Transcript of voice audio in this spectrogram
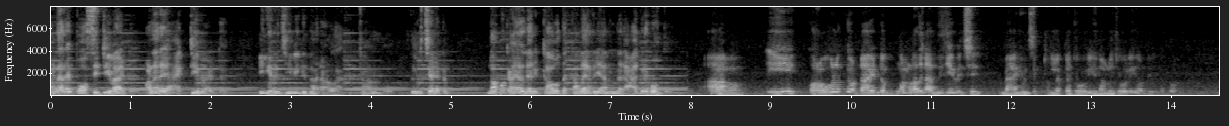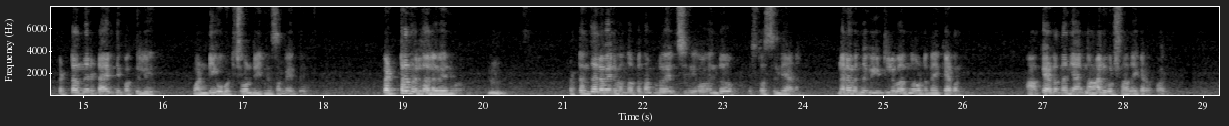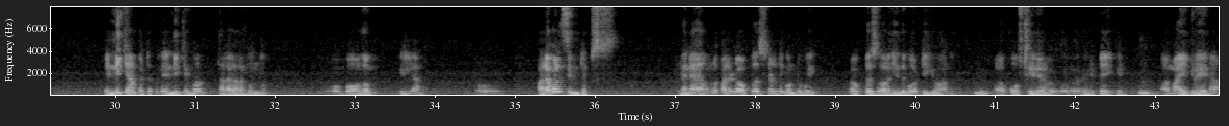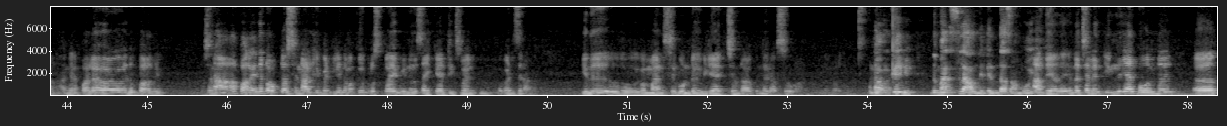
വളരെ പോസിറ്റീവായിട്ട് വളരെ ആക്റ്റീവായിട്ട് ഇങ്ങനെ ജീവിക്കുന്ന ഒരാളെ കാണുമ്പോൾ തീർച്ചയായിട്ടും നമുക്ക് അയാളുടെ ഒരു കഥ കഥ അറിയാനുള്ള ഒരു ആഗ്രഹവും തോന്നും. ഈ കുറവുകളൊക്കെ ഉണ്ടായിട്ടും നമ്മൾ അതിനെ അതിജീവിച്ച് ബാങ്കിങ് സെക്ടറിലൊക്കെ ജോലി നമ്മൾ ജോലി ചെയ്തുകൊണ്ടിരുന്നപ്പോൾ പെട്ടെന്ന് രണ്ടായിരത്തി പത്തിൽ വണ്ടി ഓടിച്ചുകൊണ്ടിരിക്കുന്ന സമയത്ത് പെട്ടെന്ന് ഒരു തലവേദന വന്നു. പെട്ടെന്ന് തലവേദന വന്നു. അപ്പൊ നമ്മൾ വിചാരിച്ചോ "ഓ, എന്തോ സ്ട്രെസ്സിന്റെയാണ്. അങ്ങനെ വന്ന് വീട്ടിൽ വന്ന് ഉടനെ കിടന്നു. ആ കിടന്ന ഞാൻ നാല് വർഷം അതേ കിടപ്പായി. എണ്ണിക്കാൻ പറ്റത്തില്ല. എണ്ണിക്കുമ്പോൾ തല കറങ്ങുന്നു ബോധം ഇല്ല. ഓ, പല പല സിംറ്റംസ് അങ്ങനെ നമ്മൾ പല ഡോക്ടേഴ്സിന്റെ അടുത്ത് കൊണ്ടുപോയി. ഡോക്ടേഴ്സ് പറഞ്ഞ് ഇത് വെർട്ടിക്കോ ആണ്. പോസ്റ്റീരിയർ ഹെഡേക്ക് മൈഗ്രെയിൻ ആണ്. അങ്ങനെ പല ഇതും പറഞ്ഞു. പക്ഷെ ആ പറയുന്ന ഡോക്ടേഴ്സിന് അൾട്ടിമേറ്റ്ലി നമുക്ക് പ്രിസ്ക്രൈബ് ചെയ്യുന്നത് സൈക്കാട്രിക്സ് മെഡിസിൻ ആണ്. ഇത് ഇവൻ മനസ്സുകൊണ്ട് വിചാരിച്ചുണ്ടാക്കുന്ന ഒരു അസുഖമാണ് അവർക്ക് ഇത് മനസ്സിലാവുന്നില്ല. എന്താ അതെ അതെ. എന്താ വെച്ചാൽ ഇന്ന് ഞാൻ പോകുന്നത്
